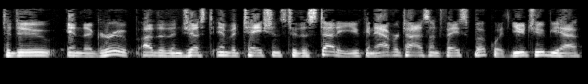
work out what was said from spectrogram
to do in the group other than just invitations to the study. You can advertise on Facebook with YouTube. You have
